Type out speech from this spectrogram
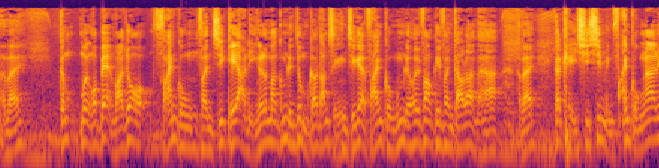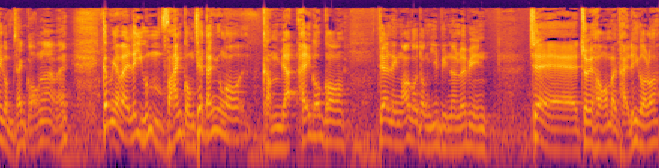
係咪？咁喂，我俾人話咗我反共分子幾廿年㗎啦嘛，咁你都唔夠膽承認自己係反共，咁你可以翻屋企瞓覺啦，係咪啊？係咪？咁其次先明反共啦，呢、個唔使講啦，係咪？咁因為你如果唔反共，即係等於我琴日喺嗰個即係另外一個動議辯論裏邊，即係最後我咪提呢個咯，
